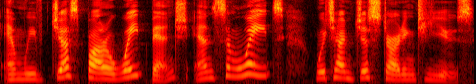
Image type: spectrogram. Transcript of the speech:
and we've just bought a weight bench and some weights, which I'm just starting to use.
